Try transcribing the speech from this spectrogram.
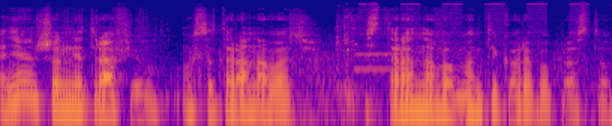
Ja nie wiem, czy on nie trafił. On chce taranować. I staranował Manticore po prostu.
